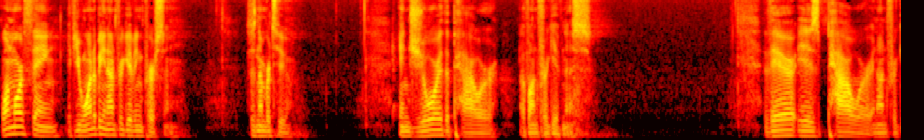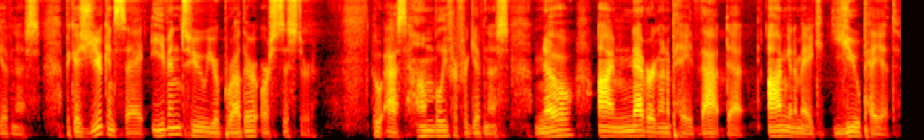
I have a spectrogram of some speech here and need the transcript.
One more thing if you want to be an unforgiving person. This is number two enjoy the power of unforgiveness. There is power in unforgiveness because you can say, even to your brother or sister who asks humbly for forgiveness, No, I'm never going to pay that debt. I'm going to make you pay it.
